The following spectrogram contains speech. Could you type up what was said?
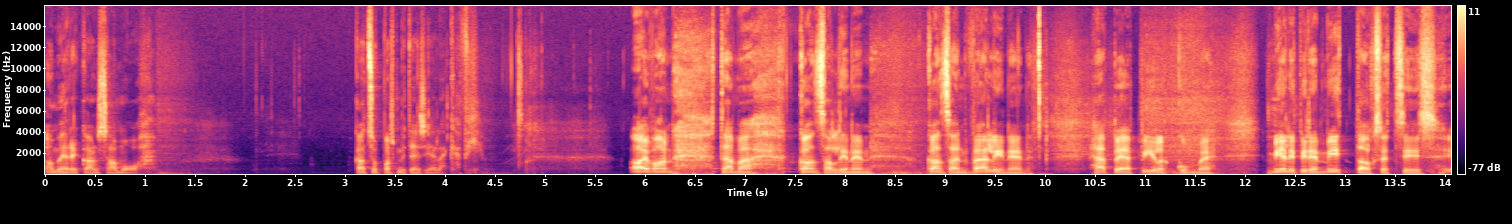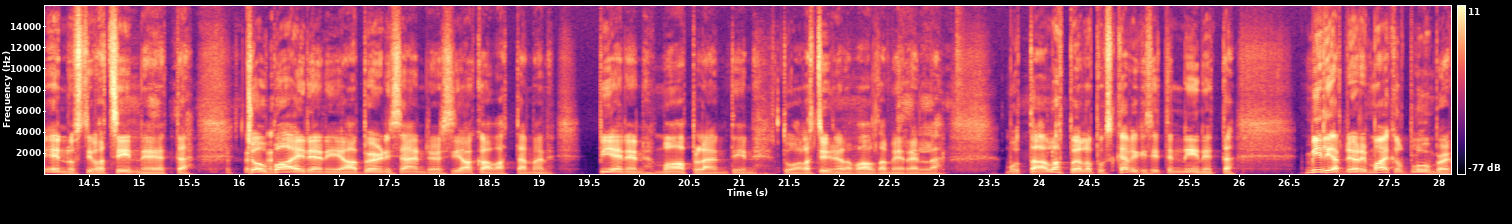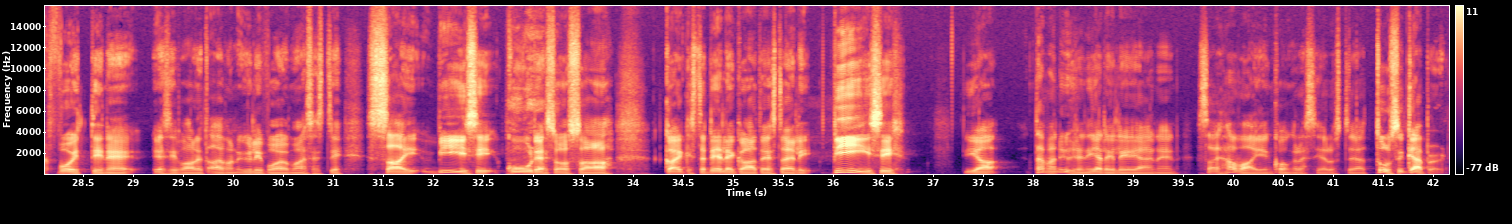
Amerikan Samoa. Katsopas, miten siellä kävi. Aivan tämä kansallinen, kansainvälinen häpeä pilkkumme mielipidemittaukset siis ennustivat sinne, että Joe Biden ja Bernie Sanders jakavat tämän pienen maapläntin tuolla Tyynellä valtamerellä. Mutta loppujen lopuksi kävikin sitten niin, että miljardööri Michael Bloomberg voitti ne esivaalit aivan ylivoimaisesti, sai viisi kuudesosaa kaikista delegaateista, eli viisi, ja tämän yhden jäljelle jääneen sai Havaijien kongressiedustaja Tulsi Gabbard.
